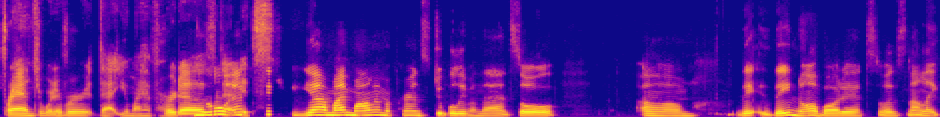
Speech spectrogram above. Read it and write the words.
friends or whatever that you might have heard of No, that it's Yeah, my mom and my parents do believe in that. So, um, they they know about it. So it's not like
